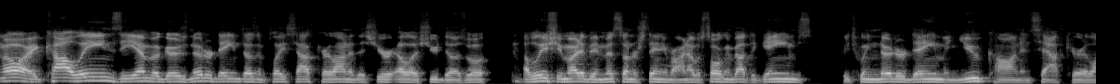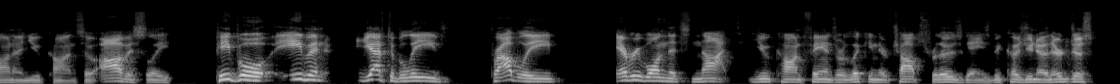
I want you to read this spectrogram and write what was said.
All right, Colleen Ziemba goes. Notre Dame doesn't play South Carolina this year. LSU does. Well, I believe she might have been misunderstanding Ryan. I was talking about the games between Notre Dame and UConn and South Carolina and UConn. So obviously, people even you have to believe probably everyone that's not UConn fans are licking their chops for those games because you know they're just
